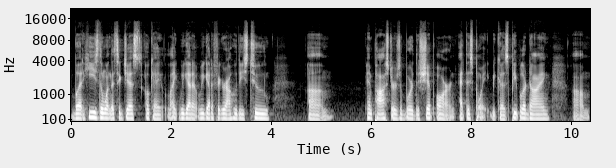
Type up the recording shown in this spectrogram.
but he's the one that suggests, okay, like we gotta we gotta figure out who these two um, imposters aboard the ship are at this point because people are dying. Um,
